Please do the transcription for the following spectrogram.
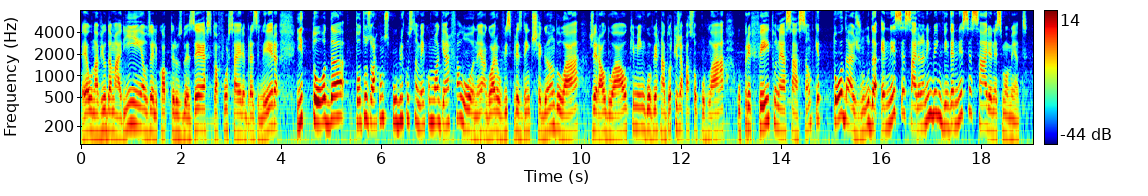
É o navio da Marinha, os helicópteros do Exército, a Força Aérea Brasileira e toda todos os órgãos públicos também, como o Aguiar falou, né? Agora o vice-presidente chegando lá, Geraldo Alckmin, governador que já passou por lá, o prefeito nessa ação, porque toda ajuda é necessária, não é nem bem-vinda, é necessária nesse momento.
